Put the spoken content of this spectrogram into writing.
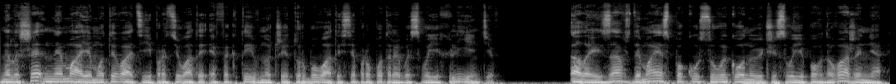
не лише не має мотивації працювати ефективно чи турбуватися про потреби своїх клієнтів, але й завжди має спокусу, виконуючи свої повноваження,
